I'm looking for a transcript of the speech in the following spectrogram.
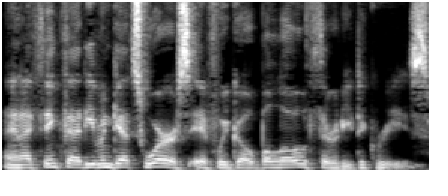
And I think that even gets worse if we go below 30 degrees.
